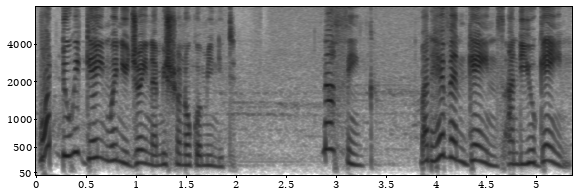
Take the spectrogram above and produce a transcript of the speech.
What do we gain when you join a missional community? Nothing. But heaven gains and you gain.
